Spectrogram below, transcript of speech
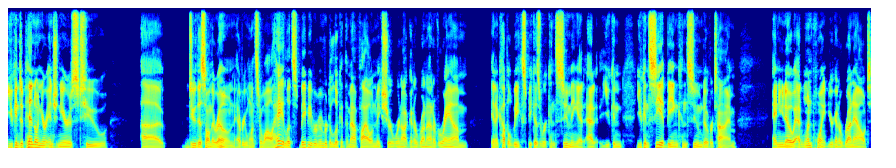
you can depend on your engineers to uh, do this on their own every once in a while. Hey, let's maybe remember to look at the map file and make sure we're not going to run out of RAM in a couple weeks because we're consuming it at you can you can see it being consumed over time and you know at one point you're going to run out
